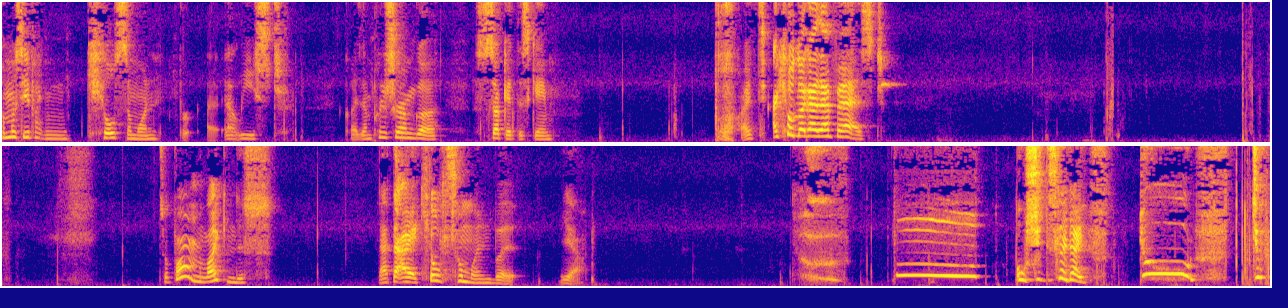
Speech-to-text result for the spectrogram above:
I'm gonna see if I can kill someone for at least, guys. I'm pretty sure I'm gonna suck at this game. I, I killed that guy that fast. So far, I'm liking this. Not that I killed someone, but yeah. oh shit! This guy died, dude. dude.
